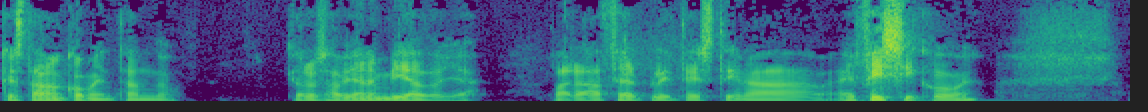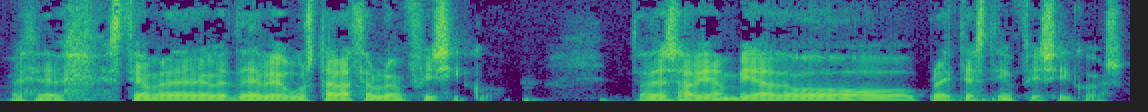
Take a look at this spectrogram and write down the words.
Que estaban comentando. Que los habían enviado ya. Para hacer playtesting a, en físico, ¿eh? Este hombre debe, gustar hacerlo en físico. Entonces había enviado playtesting físicos.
